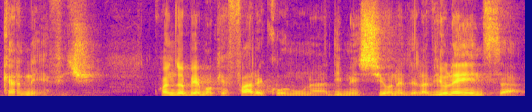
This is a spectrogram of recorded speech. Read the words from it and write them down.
carnefici. Quando abbiamo a che fare con una dimensione della violenza,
